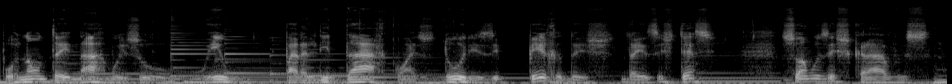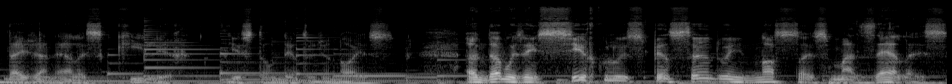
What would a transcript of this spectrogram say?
por não treinarmos o eu para lidar com as dores e perdas da existência, somos escravos das janelas killer que estão dentro de nós. Andamos em círculos pensando em nossas mazelas,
